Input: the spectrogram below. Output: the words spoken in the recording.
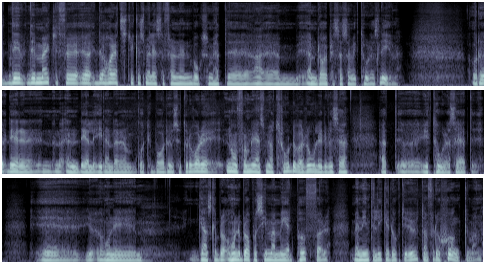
det, det är märkligt för jag, jag har ett stycke som jag läser från en bok som heter En dag i prinsessan Victorias liv. Och då, det är en, en del i den där de går till badhuset. Och då var det någon formulering som jag trodde var rolig, det vill säga att eh, Victoria säger att eh, hon är ganska bra, hon är bra på att simma med puffar men inte lika duktig utan för då sjunker man.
